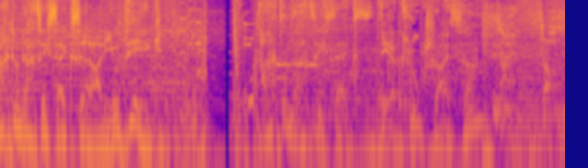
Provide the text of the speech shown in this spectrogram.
886 Radiothek. 88,6. Der Klugscheißer? Nein, doch.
